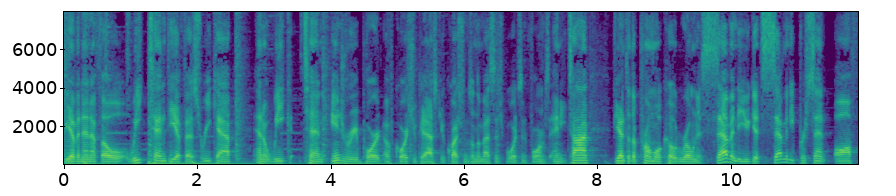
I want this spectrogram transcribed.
We have an NFL Week 10 DFS recap and a Week 10 injury report. Of course, you can ask your questions on the message boards and forums anytime. If you enter the promo code RONIS70, you get 70% off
